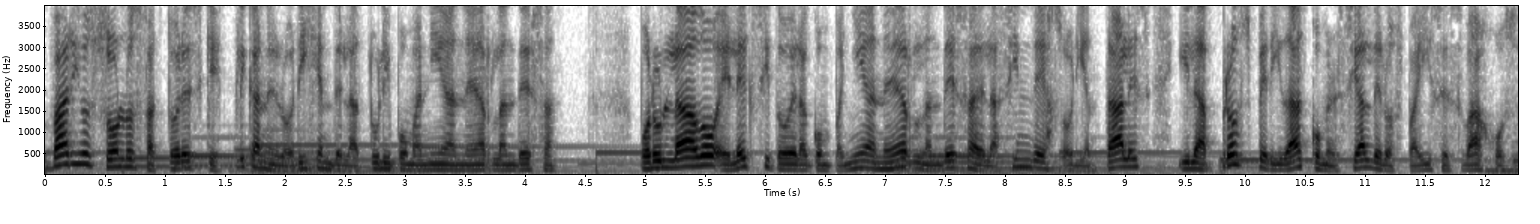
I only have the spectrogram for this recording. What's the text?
Varios son los factores que explican el origen de la tulipomanía neerlandesa. Por un lado, el éxito de la Compañía Neerlandesa de las Indias Orientales y la prosperidad comercial de los Países Bajos.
